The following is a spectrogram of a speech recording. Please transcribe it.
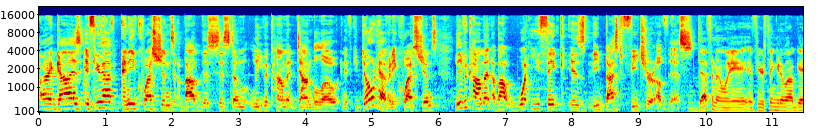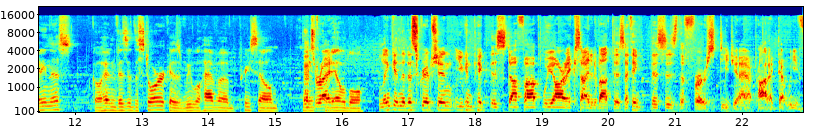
All right, guys, if you have any questions about this system, leave a comment down below. And if you don't have any questions, leave a comment about what you think is the best feature of this. Definitely, if you're thinking about getting this, go ahead and visit the store because we will have a pre-sale That's right. available. Link in the description. You can pick this stuff up. We are excited about this. I think this is the first DJI product that we've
